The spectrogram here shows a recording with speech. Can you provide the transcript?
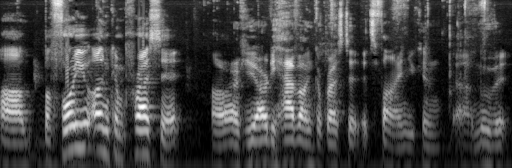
Um, before you uncompress it, or if you already have uncompressed it, it's fine. You can uh, move it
